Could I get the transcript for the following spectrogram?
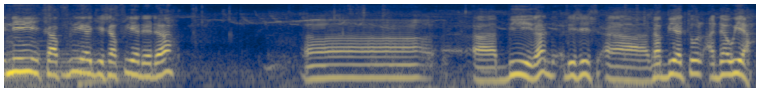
Ini Safri Haji Safri ada dah. Uh, uh, B lah. This is uh, Rabiatul Adawiyah.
